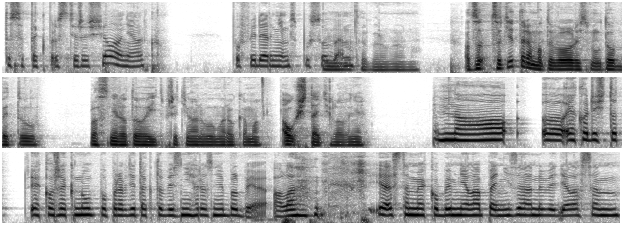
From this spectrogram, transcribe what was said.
To se tak prostě řešilo nějak pofiderním způsobem. Hmm, to je pravda, no. A co, co tě teda motivovalo, když jsme u toho bytu vlastně do toho jít před těma dvouma rokama? A už teď hlavně. No, jako když to jako řeknu popravdě, tak to vyzní hrozně blbě, ale já jsem jako by měla peníze a nevěděla jsem,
